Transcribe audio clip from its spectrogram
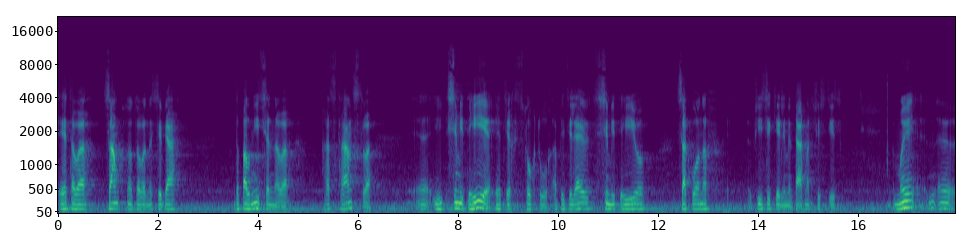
этого замкнутого на себя дополнительного пространства э, и симметрия этих структур определяют симметрию законов физики элементарных частиц. Мы э,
